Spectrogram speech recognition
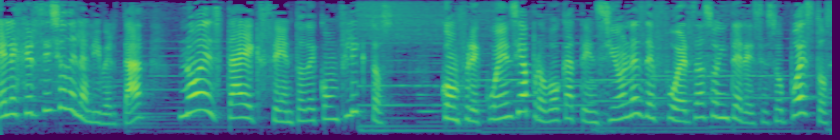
El ejercicio de la libertad no está exento de conflictos. Con frecuencia provoca tensiones de fuerzas o intereses opuestos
